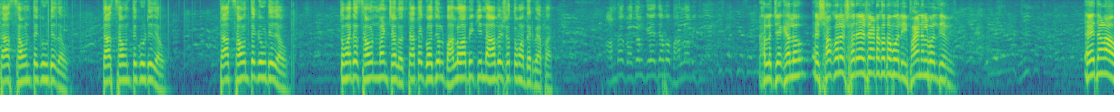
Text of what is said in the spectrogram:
তার সাউন্ড থেকে উঠে যাও। তার সাউন্ড থেকে উঠে যাও। তার সাউন্ড থেকে উঠে যাও। তোমাদের সাউন্ড মান চলো। তাতে গজল ভালো হবে কি না হবে সে তোমাদের ব্যাপার। আমরা গজল গেয়ে যাব, ভালো হবে কি হ্যালো, যে খেলো, এই সকলে সরে এসে একটা কথা বলি ফাইনাল বল বলছি আমি। এই দাঁড়াও।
